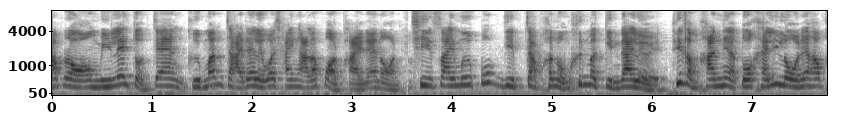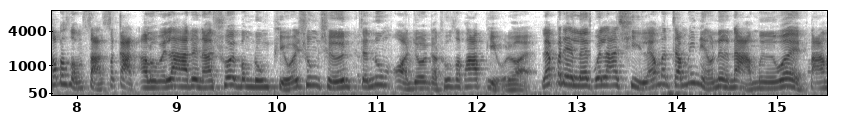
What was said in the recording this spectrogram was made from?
รับรองมีเลขจดแจ้ง คือมั่นใจได้เลยว่าใช้งานแล้วปลอดภัยแน่นอน ฉีดใส่มือปุ๊บหยิบจับขนมขึ้นมากินได้เลย ที่สำคัญเนี่ยตัวแคลิโลเนี่ยครับเขาผสมสารสกัดอะโลเวล่าด้วยนะ ช่วยบำรุงผิวให้ชุ่มชื้น จะนุ่มอ่อนโยนกับทุกสภาพผิวด้วย และประเด็นเลยเวลาฉีดแล้วมันจะไม่เหนียวเหนอะหนามือเว้ยตาม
